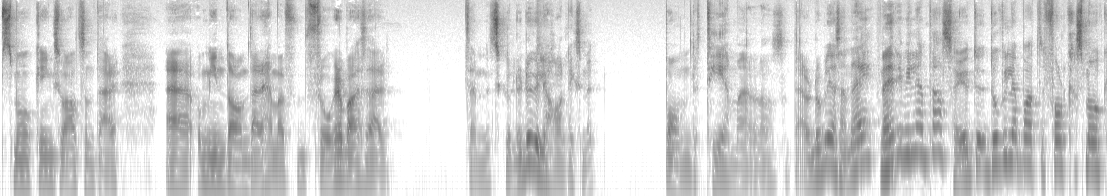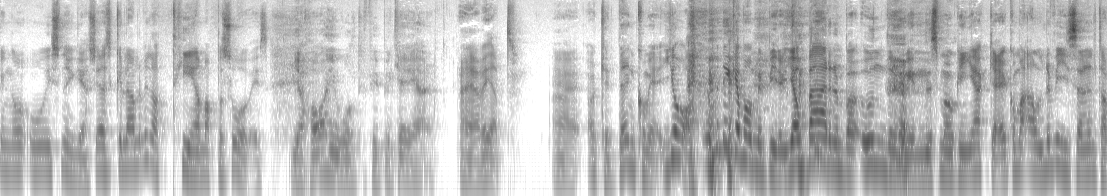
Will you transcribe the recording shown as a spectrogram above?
smokings och allt sånt där. Eh, och min dam där hemma frågar bara så här, så här, "Men skulle du vilja ha liksom ett Bond-tema eller något sånt där? Och då blir jag så här, nej, nej det vill jag inte alls ha. Då vill jag bara att folk har smoking och, och är snygga. Så jag skulle aldrig vilja ha ett tema på så vis. Jag har ju Walter PPK här. Ja, jag vet. Uh, Okej, den kommer jag... Ja, men det kan vara mitt bidrag. Jag bär den bara under min smokingjacka. Jag kommer aldrig visa den, ta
